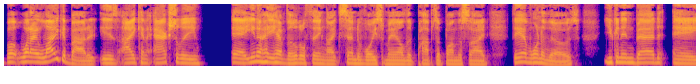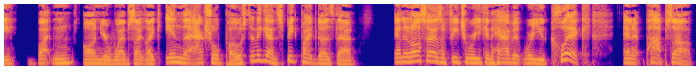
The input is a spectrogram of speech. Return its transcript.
But what I like about it is I can actually Hey, you know how you have the little thing like send a voicemail that pops up on the side? They have one of those. You can embed a button on your website, like in the actual post. And again, SpeakPipe does that. And it also has a feature where you can have it where you click and it pops up.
